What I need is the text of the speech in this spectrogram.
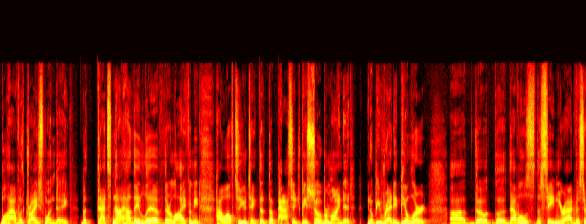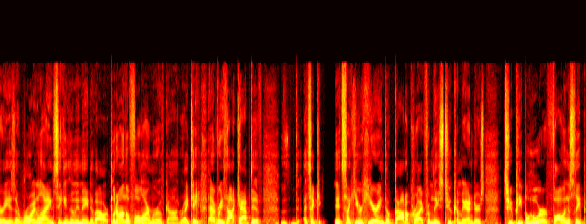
we'll have with Christ one day, but that's not how they live their life. I mean, how else do you take the, the passage? Be sober minded. You know, be ready, be alert. Uh, the the devil's the Satan, your adversary, is a roaring lion seeking whom he may devour. Put on the full armor of God, right? Take every thought captive. It's like it's like you're hearing the battle cry from these two commanders to people who are falling asleep,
